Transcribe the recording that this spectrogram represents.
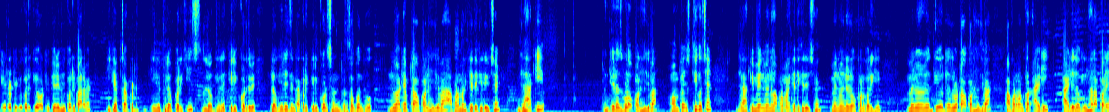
গেট ওটিপি করে কি ওটিপি ভি করে পারবে। এই ক্যাপচা ইন ফিল আপ করে করি লগইন ক্লিক করে দেবে। লঘুরে যেটা করে ক্লিক করছেন দর্শক বন্ধু নূয়া ট্যাবটা ওপেন হয়ে যাবে আপনার মানে দেখে দিচ্ছে যা কি ড্যাশবোর্ড ওপেন হয়ে যাবে হোম পেজ ঠিক আছে যা কি মেন মেনু আপনার মানে দেখে দিচ্ছে মেন মেনু ওপেন করি মেন মেনু এমনি ড্যাশবোর্ডটা ওপেন হয়ে যাবে আপনার আইডি আইডি লগইন হলা পরে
